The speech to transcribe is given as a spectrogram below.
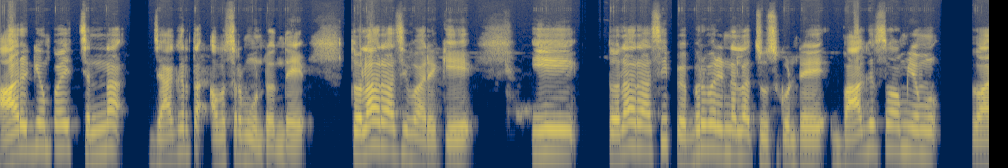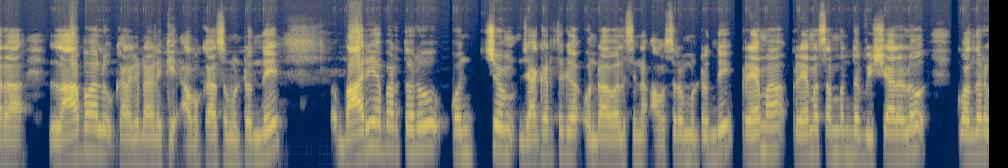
ఆరోగ్యంపై చిన్న జాగ్రత్త అవసరం ఉంటుంది. తులారాశి వారికి ఈ తులారాశి ఫిబ్రవరి నెల చూసుకుంటే, భాగస్వామ్యం ద్వారా లాభాలు కలగడానికి అవకాశం ఉంటుంది. భార్యాభర్తలు కొంచెం జాగ్రత్తగా ఉండవలసిన అవసరం ఉంటుంది. ప్రేమ, ప్రేమ సంబంధ విషయాలలో కొందరు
